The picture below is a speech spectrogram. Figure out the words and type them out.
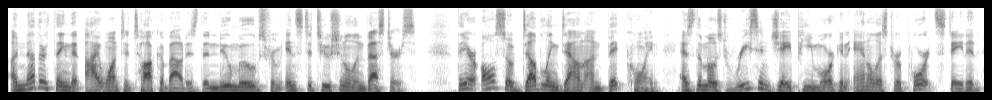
another thing that I want to talk about is the new moves from institutional investors. They are also doubling down on Bitcoin, as the most recent JP Morgan analyst report stated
